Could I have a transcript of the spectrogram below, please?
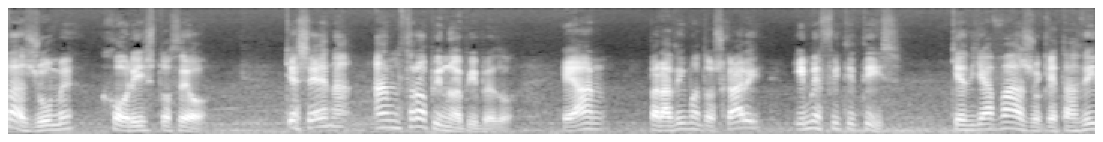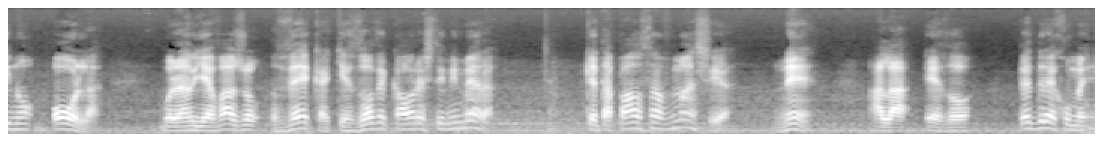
θα ζούμε χωρίς το Θεό. Και σε ένα ανθρώπινο επίπεδο, εάν παραδείγματος χάρη είμαι φοιτητής και διαβάζω και τα δίνω όλα, μπορεί να διαβάζω 10 και 12 ώρες την ημέρα, και τα πάω θαυμάσια. Ναι, αλλά εδώ δεν τρέχουμε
